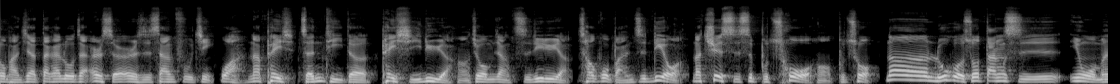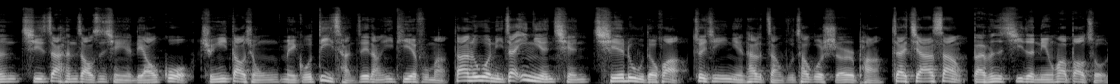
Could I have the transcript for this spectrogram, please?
收盘价大概落在二十二、二十三附近，哇，那配整体的配息率啊，哈，就我们讲殖利率啊，超过百分之六啊，那确实是不错哈，不错。那如果说当时，因为我们其实在很早之前也聊过群益道琼美国地产这档 ETF 嘛，当然如果你在一年前切入的话，最近一年它的涨幅超过十二趴，再加上百分之七的年化报酬，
